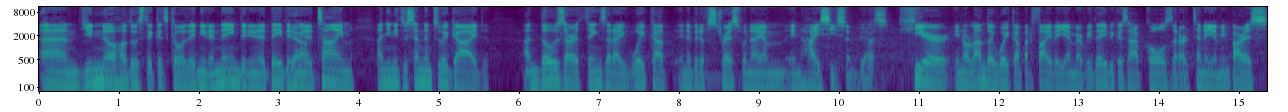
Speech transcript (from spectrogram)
and you know how those tickets go. They need a name, they need a date, they Yeah. need a time, and you need to send them to a guide. And those are things that I wake up in a bit of stress when I am in high season. yes. Here in Orlando, I wake up at 5 a.m. every day because I have calls that are 10 a.m. in Paris,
